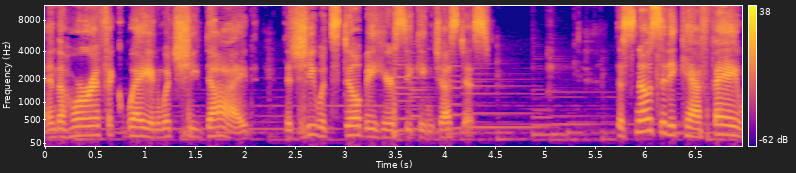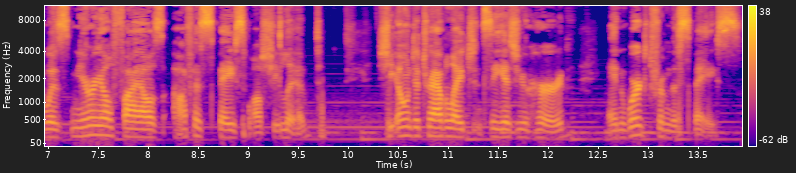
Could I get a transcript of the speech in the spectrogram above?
and the horrific way in which she died that she would still be here seeking justice. The Snow City Cafe was Muriel Pfeil's office space while she lived. She owned a travel agency, as you heard, and worked from the space.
